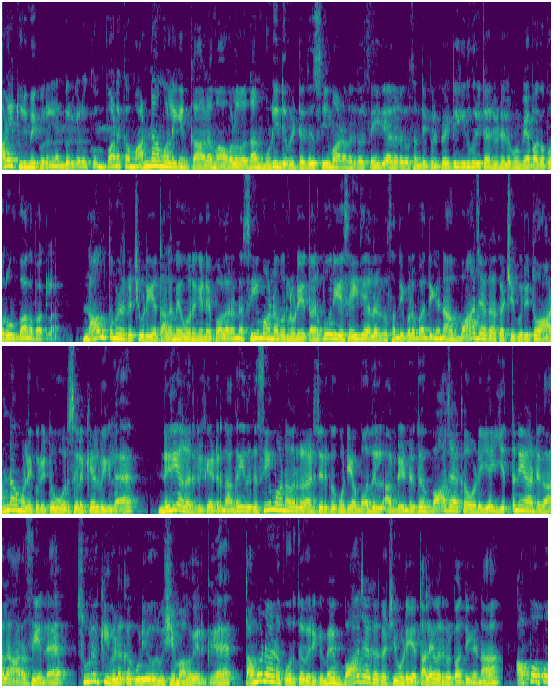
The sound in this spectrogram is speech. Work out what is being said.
அனைத்து உரிமை குரல் நண்பர்களுக்கும் வணக்கம். அண்ணாமலையின் காலம் அவ்வளவுதான் முடிந்துவிட்டது. சீமானவர்கள் செய்தியாளர்கள் சந்திப்பில் பேட்டி இது குறித்த வீடியோவில் முழுமையாக பார்க்க போகிறோம் வாங்க பார்க்கலாம். நாம் தமிழர் கட்சியுடைய தலைமை ஒருங்கிணைப்பாளரான சீமான் அவர்களுடைய தற்போதைய செய்தியாளர்கள் சந்திப்பில் பார்த்தீங்கன்னா பாஜக கட்சி குறித்தும் அண்ணாமலை குறித்தும் ஒரு சில கேள்விகளை நெறியாளர்கள் கேட்டிருந்தாங்க. இதுக்கு சீமான் அவர்கள் அடிச்சிருக்கக்கூடிய பதில் அப்படின்றது பாஜகவுடைய இத்தனை ஆண்டு கால அரசியலை சுருக்கி விளக்கக்கூடிய ஒரு விஷயமாகவே இருக்கு. தமிழ்நாடை பொறுத்த வரைக்குமே பாஜக கட்சியுடைய தலைவர்கள் பார்த்தீங்கன்னா அப்பப்போ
